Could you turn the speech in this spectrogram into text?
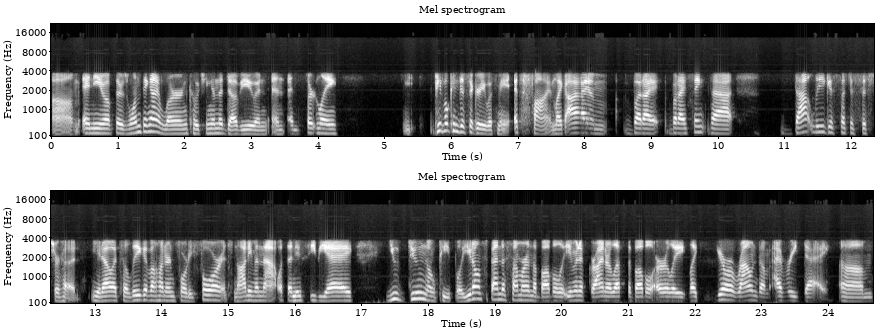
um, and you know if there's one thing i learned coaching in the w and and and certainly people can disagree with me. It's fine. Like I am, but I, but I think that that league is such a sisterhood. You know, it's a league of 144. It's not even that with the new CBA. you do know people. You don't spend a summer in the bubble, even if Griner left the bubble early. Like you're around them every day. Um,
